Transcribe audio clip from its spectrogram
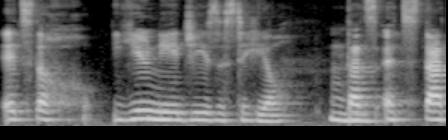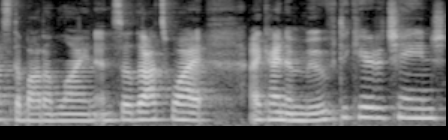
it's the you need Jesus to heal. Mm-hmm. That's it's that's the bottom line, and so that's why I kind of moved to Care to Change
